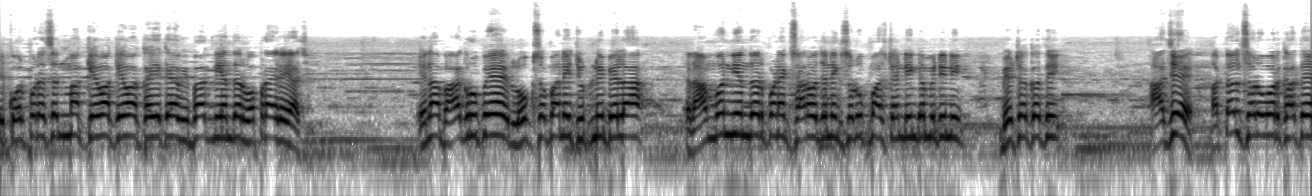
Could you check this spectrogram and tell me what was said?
એ કોર્પોરેશનમાં કેવા કેવા કયા કયા વિભાગની અંદર વપરાઈ રહ્યા છે. એના ભાગરૂપે લોકસભાની ચૂંટણી પહેલાં રામવનની અંદર પણ એક સાર્વજનિક સ્વરૂપમાં સ્ટેન્ડિંગ કમિટીની બેઠક હતી. આજે અટલ સરોવર ખાતે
